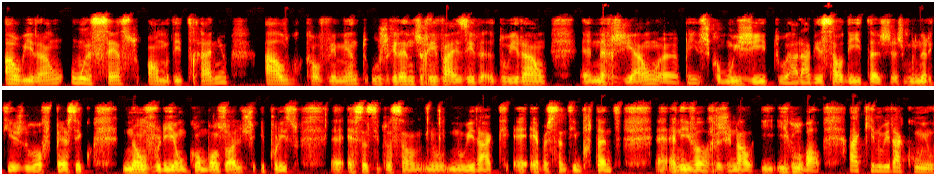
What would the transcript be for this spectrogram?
ao Irão um acesso ao Mediterrâneo, algo que, obviamente, os grandes rivais do Irão eh, na região, eh, países como o Egito, a Arábia Saudita, as monarquias do Golfo Pérsico, não veriam com bons olhos e, por isso, eh, esta situação no, no Iraque é, é, bastante importante a nível regional e, e, global. Há aqui no Iraque um,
